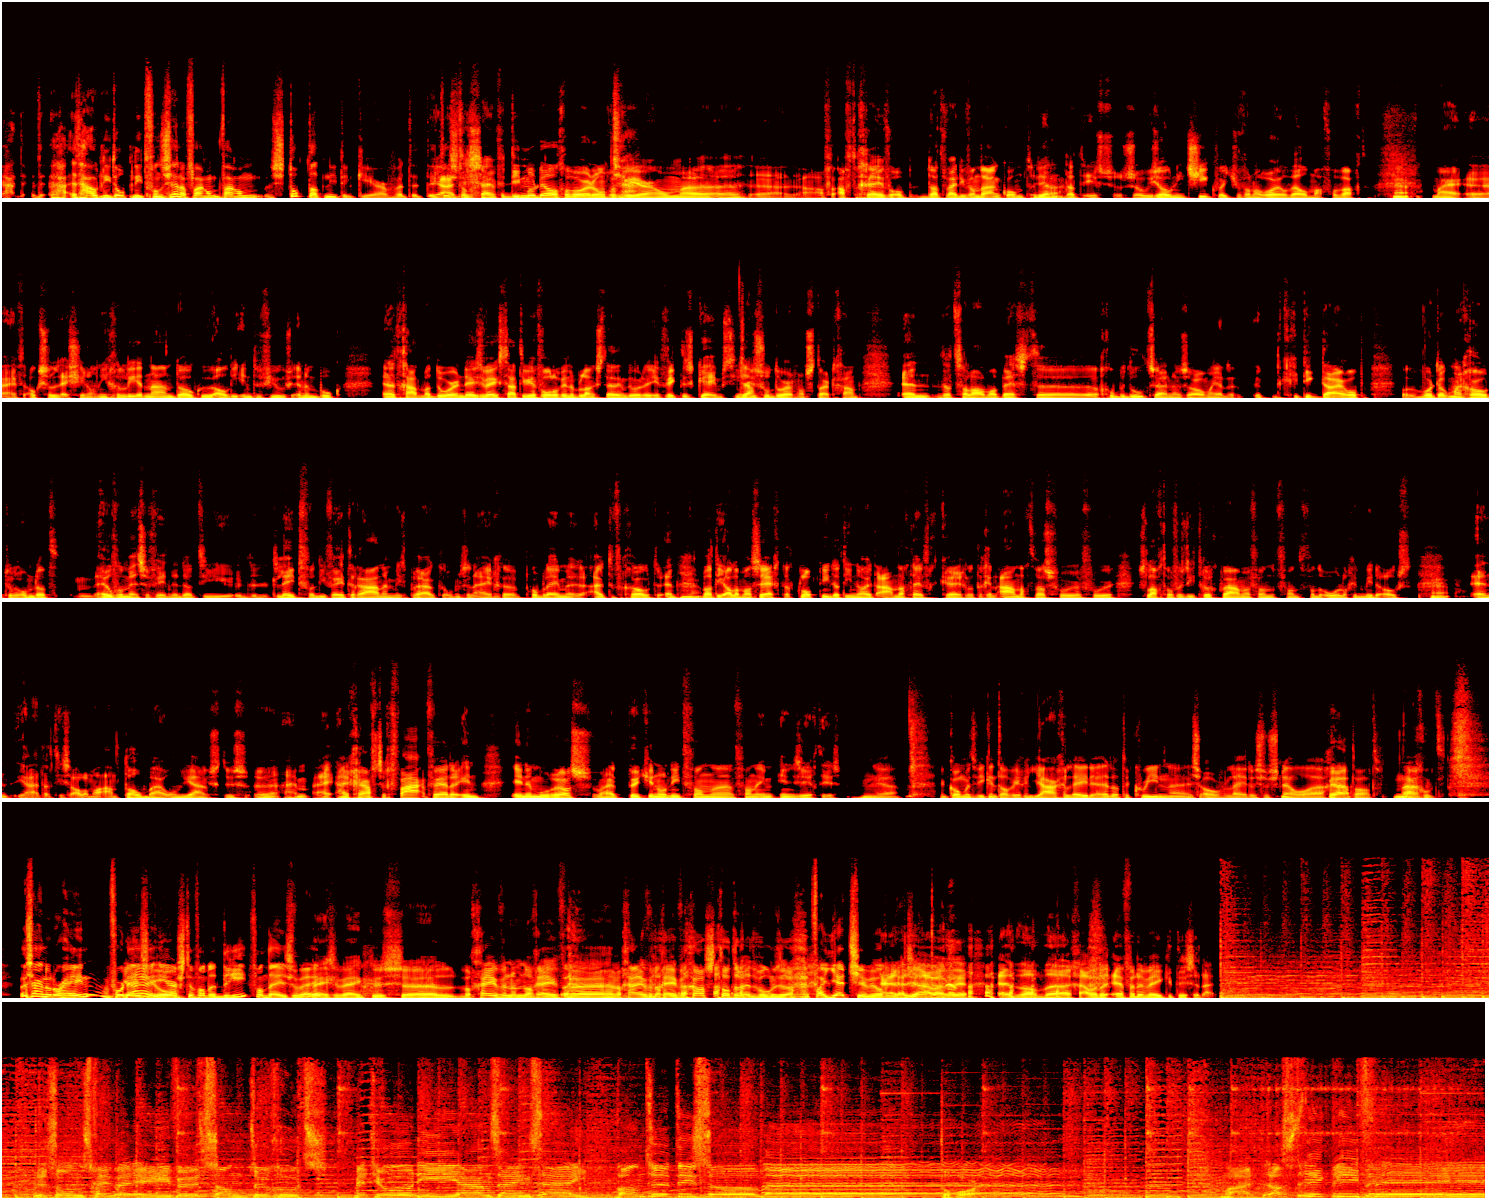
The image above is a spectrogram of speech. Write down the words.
Ja, het, houdt niet op, niet vanzelf. Waarom, waarom stopt dat niet een keer? Het, het ja, is het toch... is zijn verdienmodel geworden ongeveer. Om eh, eh, af, af te geven op dat waar die vandaan komt. Ja. En dat is sowieso niet chic wat je van een royal wel mag verwachten. Ja. Maar eh, hij heeft ook zijn lesje nog niet geleerd na een docu, al die interviews en een boek. En het gaat maar door. En deze week staat hij weer volop in de belangstelling door de Invictus Games die in. Düsseldorf van start gaan. En dat zal allemaal best eh, goed bedoeld zijn en zo. Maar ja, de- de kritiek daarop wordt ook maar groter, omdat heel veel mensen vinden dat hij het leed van die veteranen misbruikt om zijn eigen problemen uit te vergroten. En Ja. wat hij allemaal zegt, dat klopt niet. Dat hij nooit aandacht heeft gekregen, dat er geen aandacht was voor, voor slachtoffers die terugkwamen van, van, van de oorlog in het Midden-Oosten. Ja. En ja, dat is allemaal aantoonbaar onjuist. Dus eh, hij, hij, hij graaft zich verder in, in een moeras waar het putje nog niet van, eh, van in, inzicht is. Ja. En komend weekend alweer een jaar geleden hè, dat de Queen eh, is overleden. Zo snel gaat dat. Nou Ja. goed. We zijn er doorheen voor Ja, deze joh. eerste van de drie van deze week. Deze week. Dus eh, we geven hem nog even, we gaan even nog even gas tot en met woensdag. Van Jetje wilde En, ja, zeggen. maar weer. en dan eh, gaan we er even een weekje tussenuit. De zon schijnt bij Evert Zantegoed. Met Jordi aan zijn zij. Want het is zomer. Top hoor. Maar dat is strikt privé.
